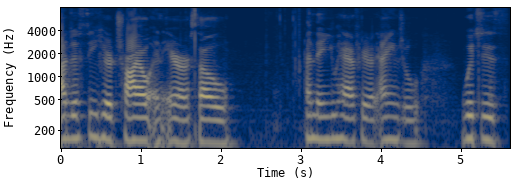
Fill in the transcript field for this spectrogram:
I just see here trial and error. So, and then you have here angel, which is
